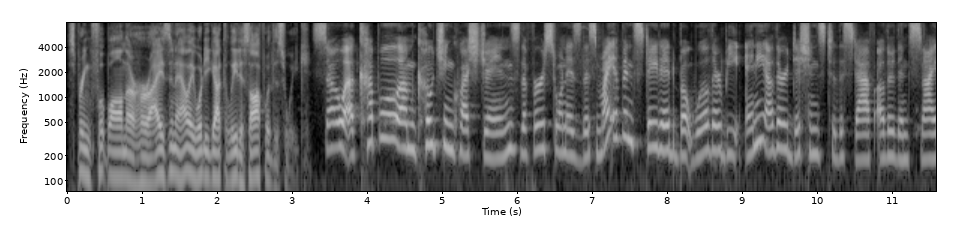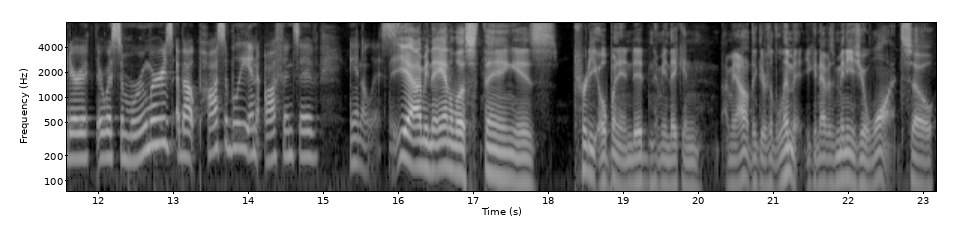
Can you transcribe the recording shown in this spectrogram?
spring football on the horizon. Allie, what do you got to lead us off with this week? So, a couple um, coaching questions. The first one is: This might have been stated, but will there be any other additions to the staff other than Snyder? There was some rumors about possibly an offensive analyst. Yeah, I mean, the analyst thing is pretty open ended. I mean, they can. I mean, I don't think there's a limit. You can have as many as you want. So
